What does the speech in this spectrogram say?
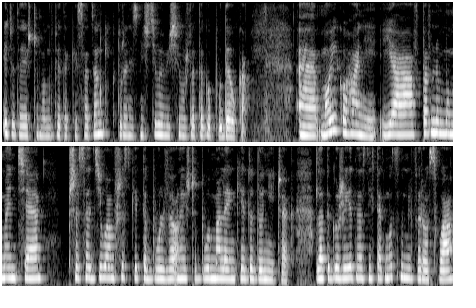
I tutaj jeszcze mam dwie takie sadzonki, które nie zmieściły mi się już do tego pudełka. E, moi kochani, ja w pewnym momencie przesadziłam wszystkie te bulwy, one jeszcze były maleńkie, do doniczek, dlatego że jedna z nich tak mocno mi wyrosła,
